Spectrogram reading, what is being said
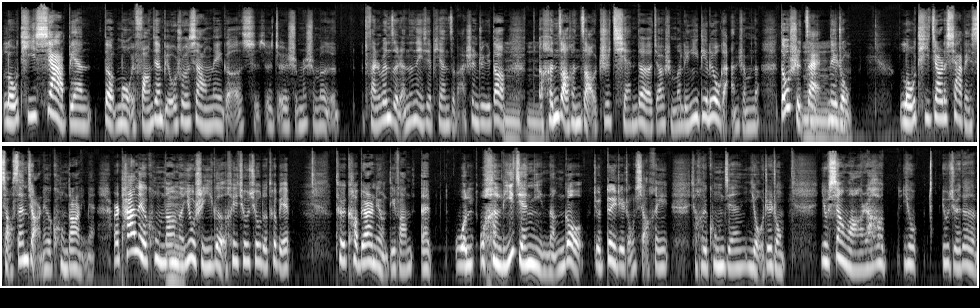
楼梯下边的某房间，比如说像那个是这这什么什么，反正温子仁的那些片子吧，甚至于到很早很早之前的叫什么《灵异第六感》什么的，都是在嗯那种楼梯间的下边小三角那个空档里面，而他那个空档嗯。呢，又是一个黑黢黢的，特别特别靠边的那种地方，哎。我我很理解你能够就对这种小黑小黑空间有这种又向往，然后又又觉得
